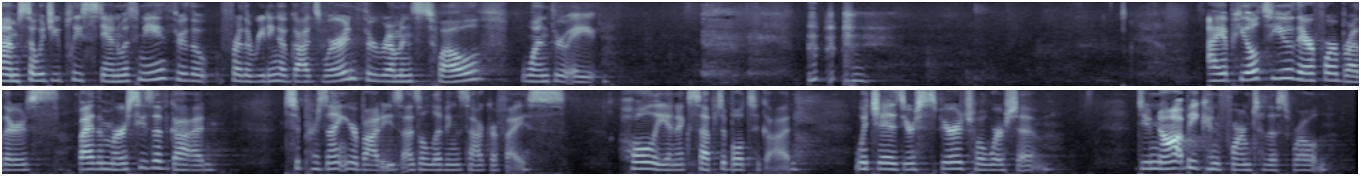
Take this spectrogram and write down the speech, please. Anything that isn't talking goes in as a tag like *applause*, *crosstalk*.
Um, so, would you please stand with me through the, for the reading of God's word through Romans 12, 1 through 8? *clears throat* I appeal to you, therefore, brothers, by the mercies of God, to present your bodies as a living sacrifice, holy and acceptable to God, which is your spiritual worship. Do not be conformed to this world,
